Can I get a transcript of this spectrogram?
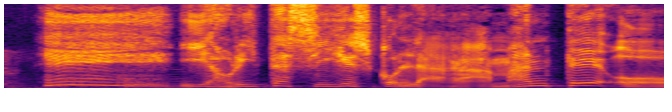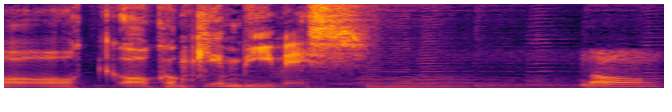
¿Y ahorita sigues con la amante o, o- o con quién vives? No,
